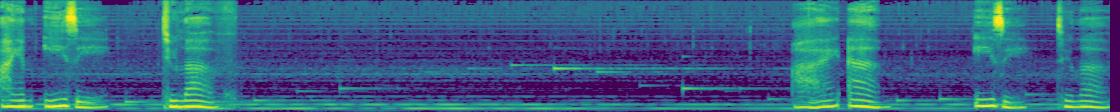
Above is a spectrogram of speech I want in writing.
I am easy to love. Easy to love.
